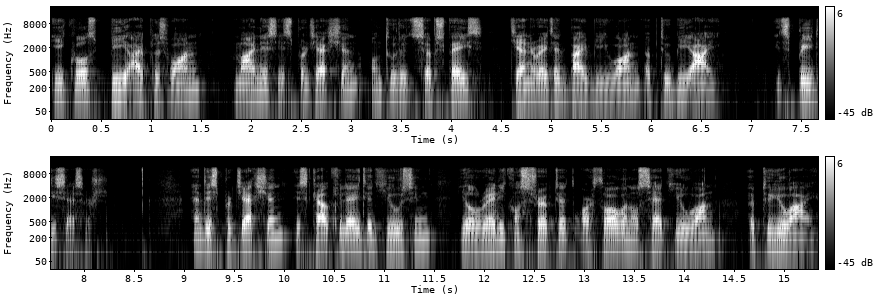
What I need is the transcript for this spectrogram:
equals bi plus 1 minus its projection onto the subspace generated by b1 up to bi, its predecessors. And this projection is calculated using the already constructed orthogonal set u1 up to ui.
